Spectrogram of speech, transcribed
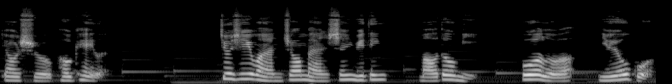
要数 Poke 了，就是一碗装满生鱼丁、毛豆米、菠萝、牛油果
